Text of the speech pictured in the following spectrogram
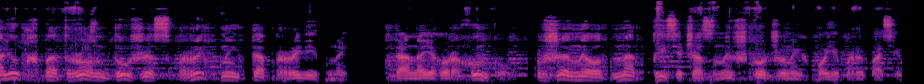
Малюк патрон дуже спритний та привітний. Та на його рахунку вже не одна тисяча знешкоджених боєприпасів.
